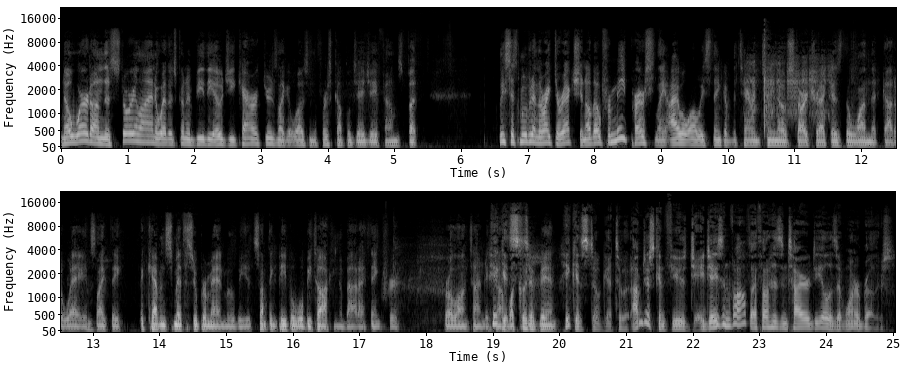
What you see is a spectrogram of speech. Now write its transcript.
No word on the storyline or whether it's going to be the OG characters like it was in the first couple of JJ films, but at least it's moving in the right direction. Although for me personally, I will always think of the Tarantino Star Trek as the one that got away. It's like the the Kevin Smith Superman movie. It's something people will be talking about, I think, for for a long time to He come. What could have been? He can still get to it. I'm just confused. JJ's involved? I thought his entire deal is at Warner Brothers.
